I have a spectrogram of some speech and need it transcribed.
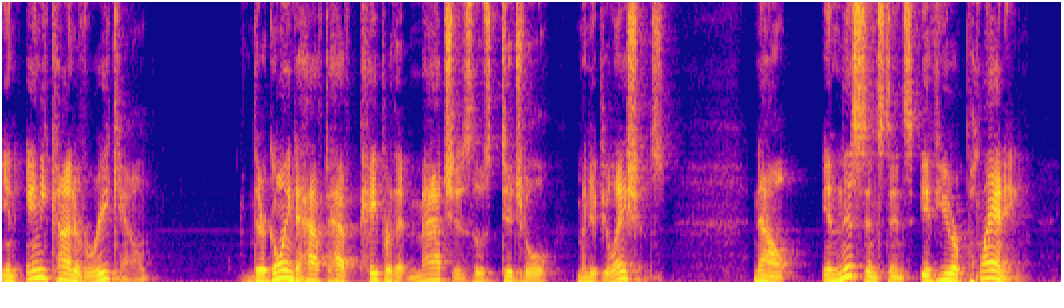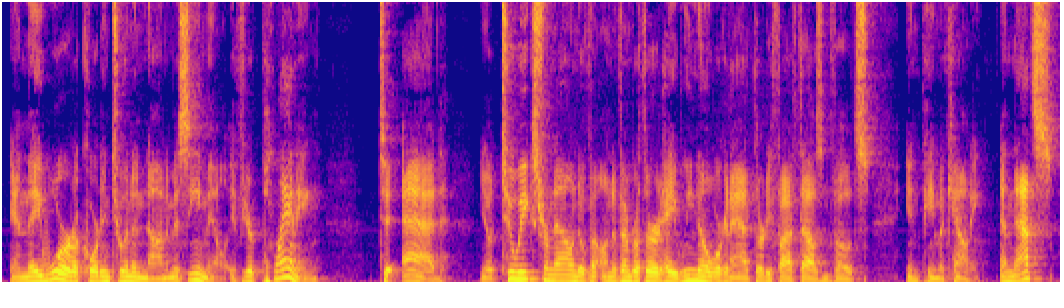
in any kind of recount, they're going to have to have paper that matches those digital manipulations. Now, in this instance, if you're planning, and they were according to an anonymous email, if you're planning to add, you know, two weeks from now on November 3rd, hey, we know we're going to add 35,000 votes in Pima County. And that's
